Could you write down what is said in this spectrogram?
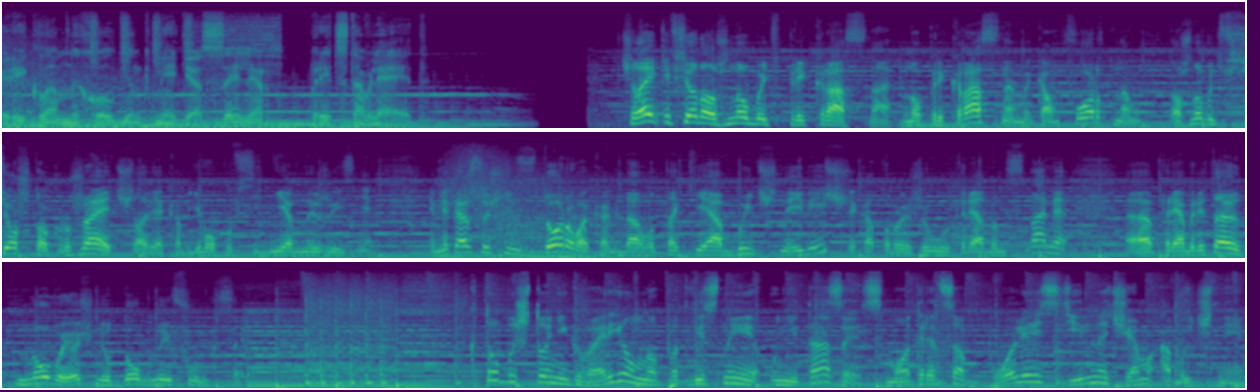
Рекламный холдинг «Медиаселлер» представляет. В человеке все должно быть прекрасно, но прекрасным и комфортным должно быть все, что окружает человека в его повседневной жизни. И мне кажется, очень здорово, когда вот такие обычные вещи, которые живут рядом с нами, э, приобретают новые, очень удобные функции. Кто бы что ни говорил, но подвесные унитазы смотрятся более стильно, чем обычные.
